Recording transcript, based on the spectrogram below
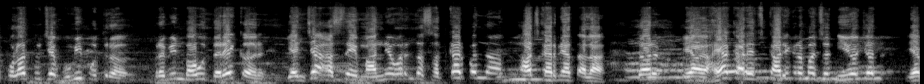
पोलादपूरचे भूमिपुत्र प्रवीण भाऊ दरेकर यांच्या हस्ते मान्यवरांचा सत्कार पण आज करण्यात आला. तर या- ह्या कार्य कार्यक्रमाचं नियोजन या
